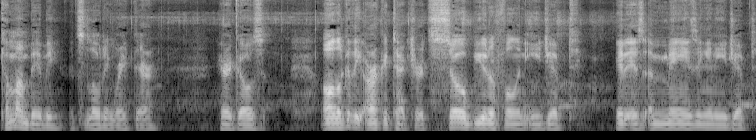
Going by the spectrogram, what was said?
Come on, baby. It's loading right there. Here it goes. Oh, look at the architecture. It's so beautiful in Egypt. It is amazing in Egypt.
